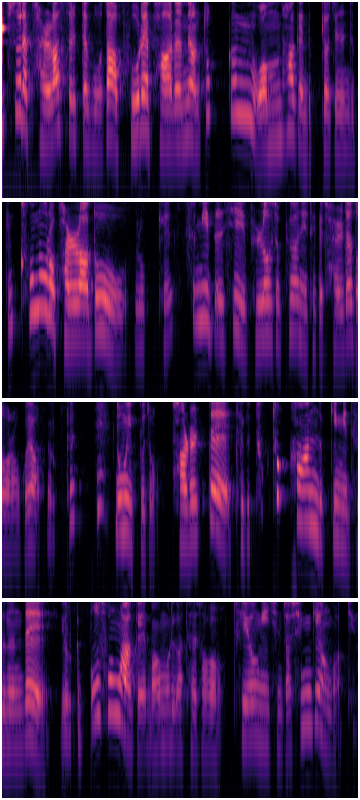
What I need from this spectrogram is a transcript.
입술에 발랐을 때보다 볼에 바르면 조금 웜하게 느껴지는 느낌? 손으로 발라도 이렇게 스미듯이 블러셔 표현이 되게 잘 되더라고요. 이렇게 너무 이쁘죠? 바를 때 되게 촉촉한 느낌이 드는데 이렇게 뽀송하게 마무리가 돼서 제형이 진짜 신기한 것 같아요.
